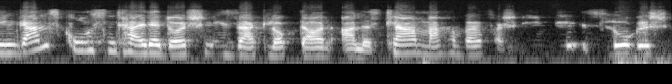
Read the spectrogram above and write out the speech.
den ganz großen Teil der Deutschen, die sagt, Lockdown, alles klar, machen wir, verstehen wir, ist logisch,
